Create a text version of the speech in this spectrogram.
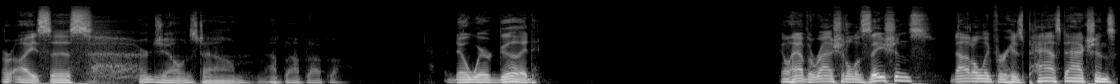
or ISIS, or Jonestown, blah, blah, blah, blah. Nowhere good. He'll have the rationalizations, not only for his past actions,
